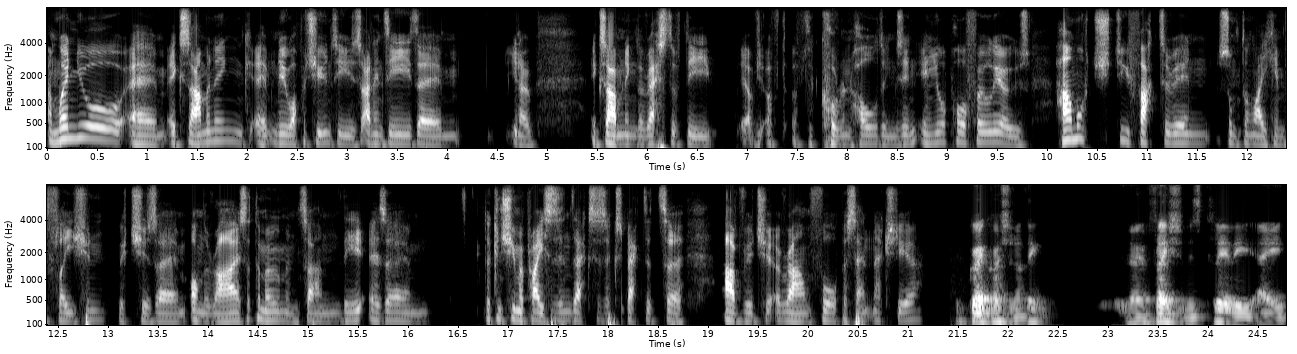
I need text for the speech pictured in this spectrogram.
And when you're um, examining um, new opportunities, and indeed um, you know, examining the rest of the of, of, of, the current holdings in, in your portfolios, how much do you factor in something like inflation, which is um, on the rise at the moment, and the is um, the consumer prices index is expected to average at around four percent next year? Great question. I think you know, inflation is clearly a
